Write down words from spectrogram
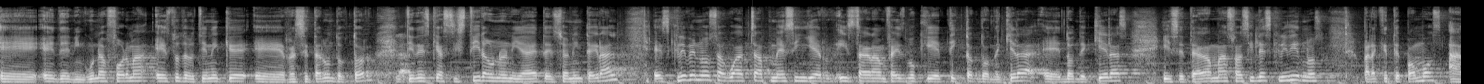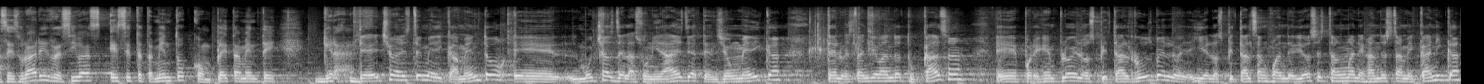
eh, eh, de ninguna forma. Esto te lo tiene que eh, recetar un doctor. Tienes que asistir a una unidad de atención integral. Escríbenos a WhatsApp, Messenger, Instagram, Facebook y TikTok, donde, quiera, donde quieras y se te haga más fácil escribirnos para que te podamos asesorar y recibas este tratamiento completamente gratis. De hecho, este medicamento, muchas de las unidades de atención médica te lo están llevando a tu casa. Eh, por ejemplo, el Hospital Roosevelt y el Hospital San Juan de Dios están manejando esta mecánica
